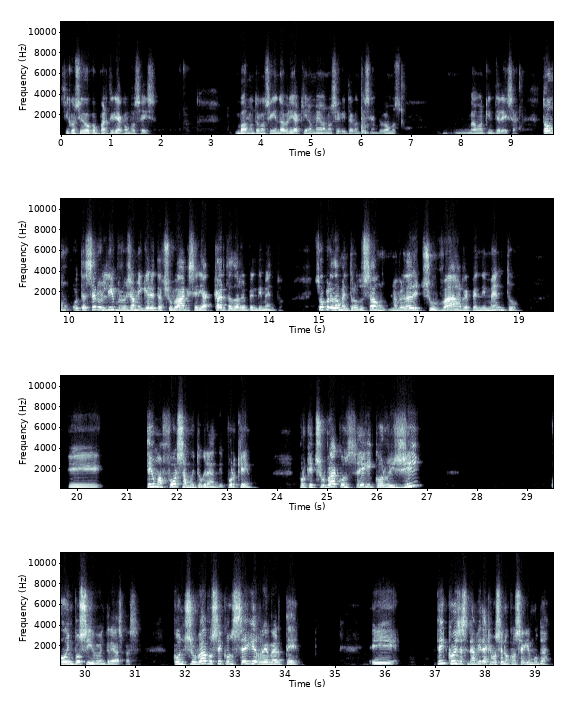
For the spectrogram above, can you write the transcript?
se consigo compartilhar com vocês. Bom, não estou conseguindo abrir aqui no meu, não sei o que está acontecendo. Vamos, vamos ao que interessa. Então, o terceiro livro já Miguel Tachuvá, que seria a Carta do Arrependimento. Só para dar uma introdução, na verdade, chuvá, arrependimento, e tem uma força muito grande. Por quê? Porque Tshuva consegue corrigir o impossível, entre aspas. Com Tshuva você consegue reverter. E tem coisas na vida que você não consegue mudar.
